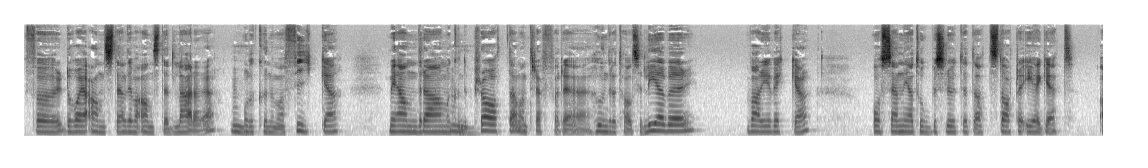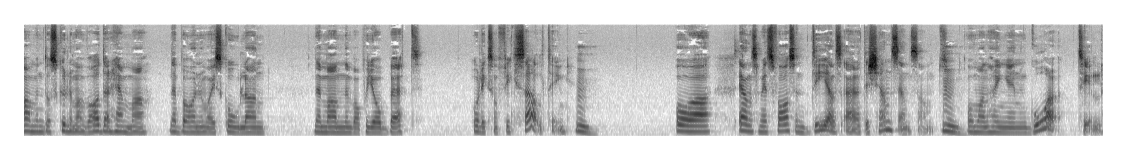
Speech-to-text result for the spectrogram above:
För då var jag anställd, jag var anställd lärare och då kunde man fika med andra, man kunde prata, man träffade hundratals elever varje vecka. Och sen när jag tog beslutet att starta eget, ja men då skulle man vara där hemma när barnen var i skolan, när mannen var på jobbet och liksom fixa allting. Och ensamhetsfasen, dels är att det känns ensamt och man har ingen att gå till.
